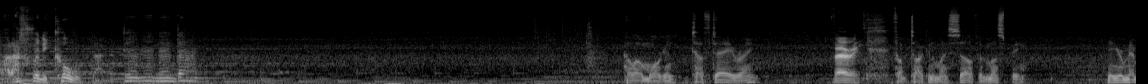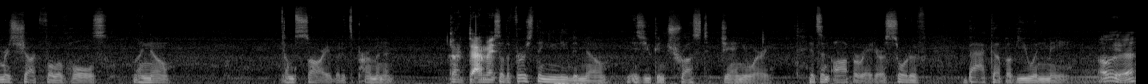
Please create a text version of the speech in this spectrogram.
Oh, that's really cool. Like, dun, dun, dun, Hello, Morgan. Tough day, right? Very. If I'm talking to myself, it must be. And your memory's chock full of holes. I know. I'm sorry, but it's permanent. God damn it. So the first thing you need to know is you can trust January. It's an operator, a sort of backup of you and me. Oh yeah.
